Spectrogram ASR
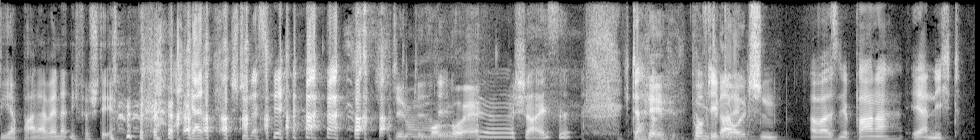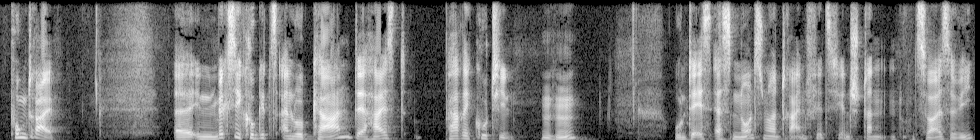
Die Japaner werden das nicht verstehen. Ach ja, stimmt das? stimmt das? Mongo, ey. Ja, scheiße. Ich dachte Okay, auf die drei. Deutschen, aber das sind Japaner eher nicht. Punkt 3. Äh, in Mexiko gibt es einen Vulkan, der heißt Paricutin. Mhm. Und der ist erst 1943 entstanden. Und zwar ist er wie?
